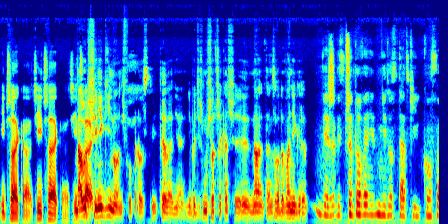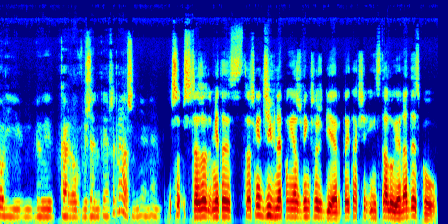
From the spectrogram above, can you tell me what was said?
I czekać, i czekać, i Naucz czekać. się nie ginąć po prostu i tyle, nie? Nie będziesz musiał czekać y, na ten załadowanie gry. wiesz, żeby sprzętowe nie- niedostatki konsoli były karą w grze, no to ja przepraszam, nie, nie. Sz- Szczerze, mnie to jest strasznie dziwne, ponieważ większość gier to i tak się instaluje na dysku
